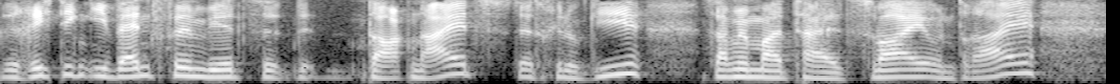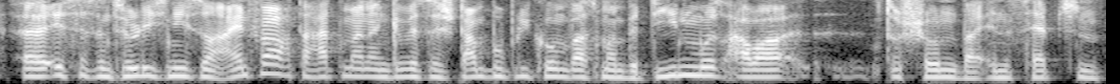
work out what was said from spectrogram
richtigen Eventfilmen wie jetzt äh, Dark Knight, der Trilogie, sagen wir mal Teil 2 und 3, äh, ist es natürlich nicht so einfach. Da hat man ein gewisses Stammpublikum, was man bedienen muss, aber schon bei Inception,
